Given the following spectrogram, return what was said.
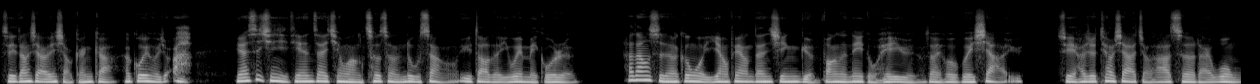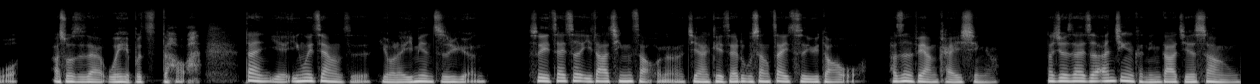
所以当下有点小尴尬。他过一会就啊，原来是前几天在前往车城的路上遇到的一位美国人。他当时呢跟我一样，非常担心远方的那朵黑云到底会不会下雨，所以他就跳下脚踏车来问我。啊，说实在，我也不知道啊。但也因为这样子有了一面之缘，所以在这一大清早呢，竟然可以在路上再次遇到我，他真的非常开心啊。那就在这安静的垦丁大街上，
